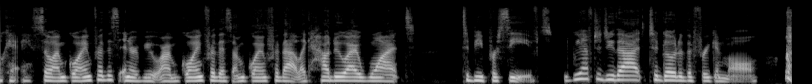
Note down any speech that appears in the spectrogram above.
okay, so I'm going for this interview or I'm going for this, I'm going for that. Like, how do I want to be perceived? We have to do that to go to the freaking mall.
